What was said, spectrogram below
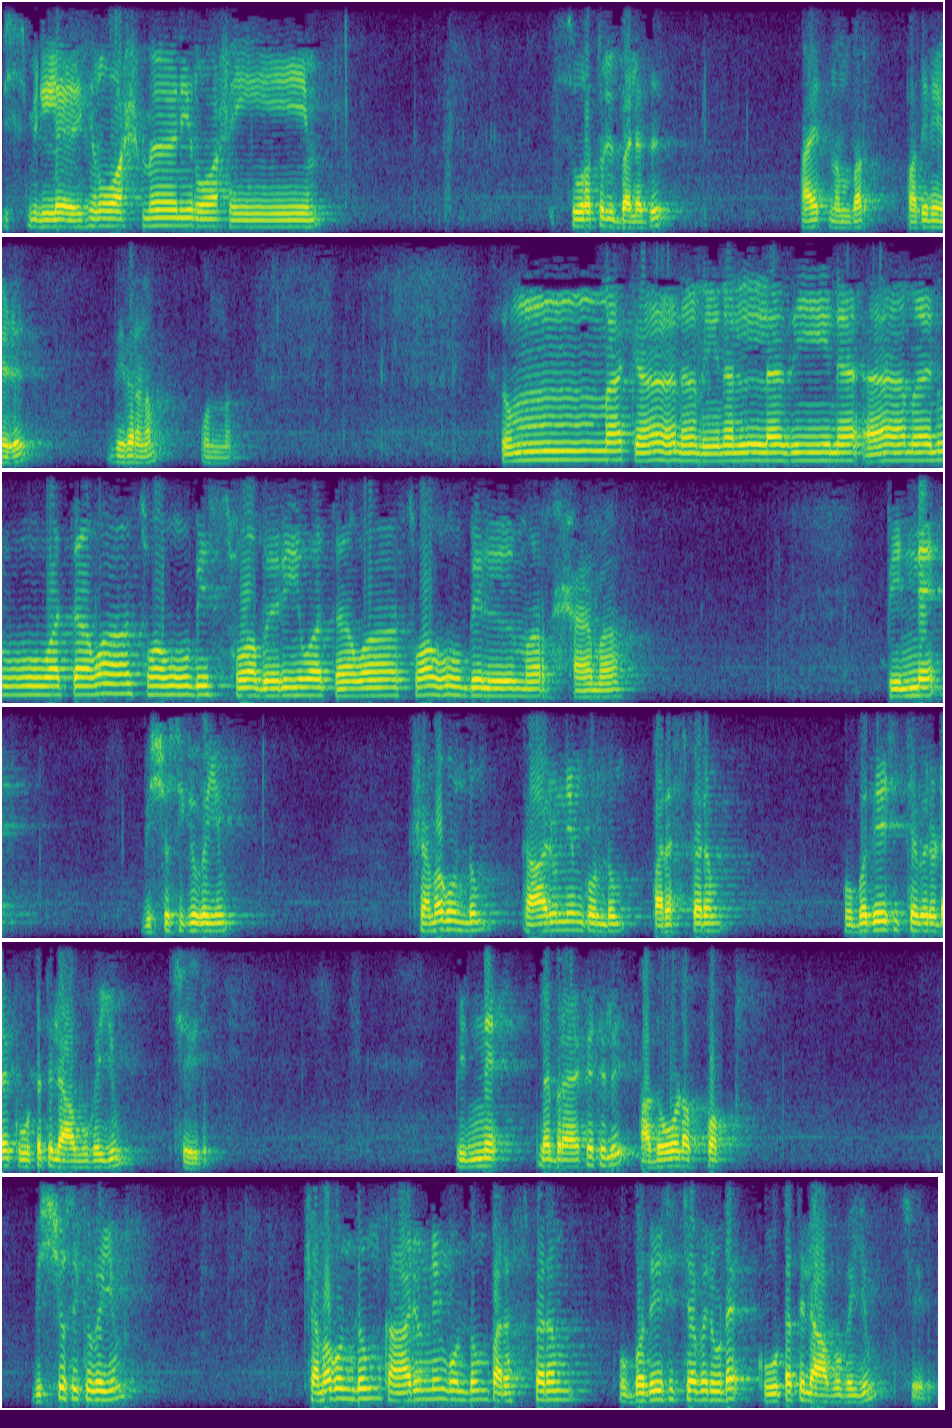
بسم الله الرحمن الرحيم സൂറത്തുൽ ബലദ് ആയത് നമ്പർ പതിനേഴ് വിവരണം ഒന്ന് ثم كان من الذين آمنوا وتواصوا بالصبر وتواصوا بالمرحمة പിന്നെ വിശ്വസിക്കുകയും ക്ഷമ കൊണ്ടും കാരുണ്യം കൊണ്ടും പരസ്പരം ഉപദേശിച്ചവരുടെ കൂട്ടത്തിലാവുകയും ചെയ്തു. പിന്നെ അല്ലെ ബ്രാക്കറ്റിൽ അതോടൊപ്പം വിശ്വസിക്കുകയും ക്ഷമ കൊണ്ടും കാരുണ്യം കൊണ്ടും പരസ്പരം ഉപദേശിച്ചവരുടെ കൂട്ടത്തിലാവുകയും ചെയ്തു.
